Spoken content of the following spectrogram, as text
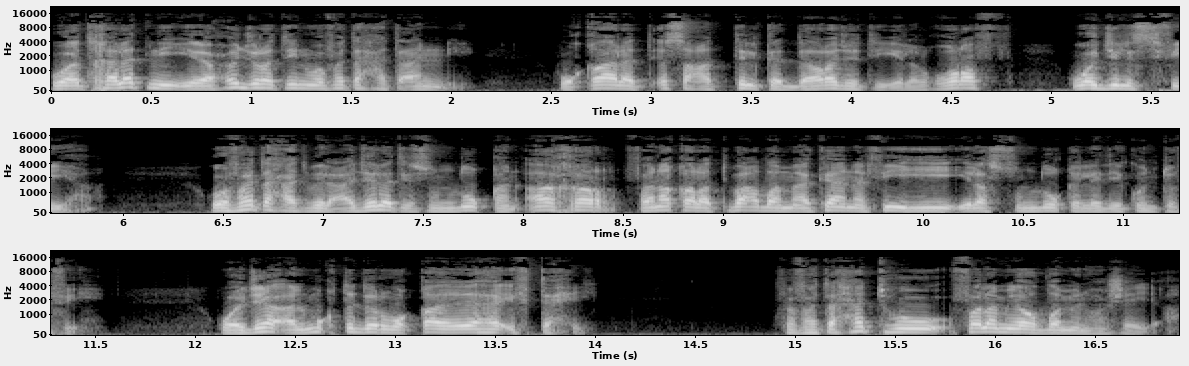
وأدخلتني إلى حجرة وفتحت عني. وقالت اصعد تلك الدرجة إلى الغرف واجلس فيها. وفتحت بالعجلة صندوقا آخر فنقلت بعض ما كان فيه إلى الصندوق الذي كنت فيه. وجاء المقتدر وقال لها افتحي. ففتحته فلم يرضى منه شيئا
